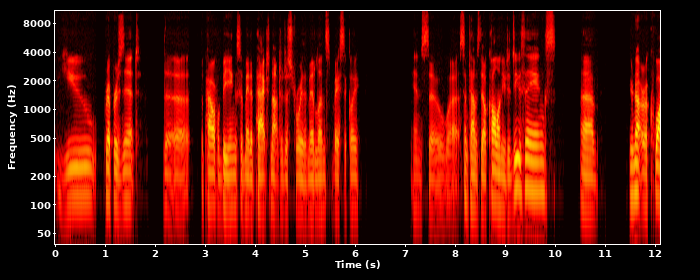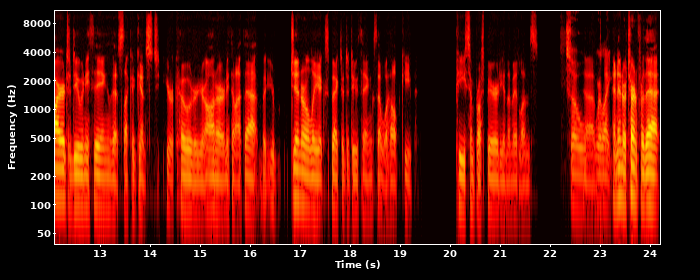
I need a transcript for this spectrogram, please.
you represent the uh, the powerful beings who've made a pact not to destroy the Midlands, basically. And so uh, sometimes they'll call on you to do things. Um, you're not required to do anything that's like against your code or your honor or anything like that, but you're generally expected to do things that will help keep peace and prosperity in the Midlands. So Uh, we're like And in return for that,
